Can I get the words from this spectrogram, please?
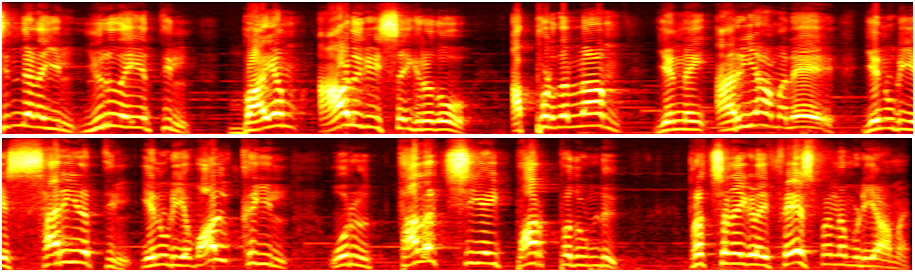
சிந்தனையில் இருதயத்தில் பயம் ஆளுகை செய்கிறதோ அப்பொழுதெல்லாம் என்னை அறியாமலே என்னுடைய சரீரத்தில் என்னுடைய வாழ்க்கையில் ஒரு தளர்ச்சியை பார்ப்பது உண்டு பிரச்சனைகளை ஃபேஸ் பண்ண முடியாம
